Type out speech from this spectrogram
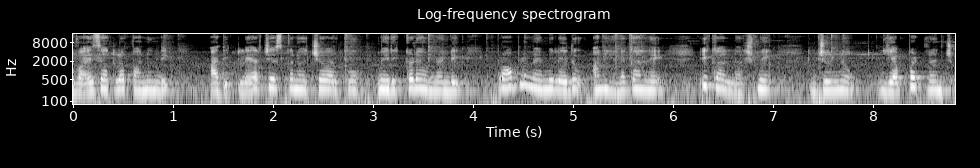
వైజాగ్లో పని ఉంది అది క్లియర్ చేసుకొని వచ్చే వరకు మీరు ఇక్కడే ఉండండి. ప్రాబ్లం ఏమీ లేదు అని వెనకాలనే ఇక లక్ష్మి జున్ను ఎప్పటి నుంచో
